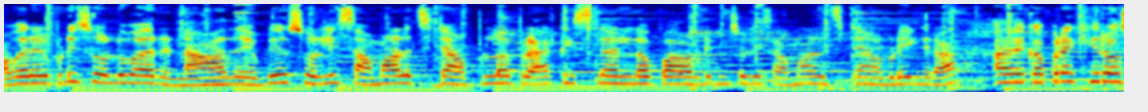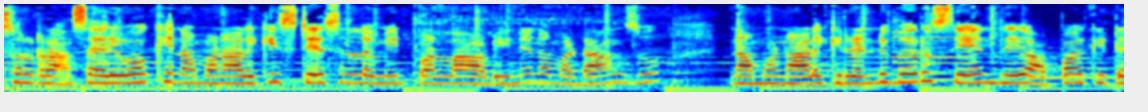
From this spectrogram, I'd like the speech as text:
அவர் எப்படி சொல்லுவார்? நான் அதை எப்படியோ சொல்லி சமாளிச்சிட்டேன். அப்படிலாம் ப்ராக்டிஸ்லாம் இல்லைப்பா அப்படின்னு சொல்லி சமாளிச்சிட்டேன் அப்படிங்கிறா. அதுக்கப்புறம் ஹீரோ சொல்கிறான் சரி ஓகே நம்ம நாளைக்கு ஸ்டேஷனில் மீட் பண்ணலாம் அப்படின்னு நம்ம டாங்ஸும் நம்ம நாளைக்கு ரெண்டு பேரும் சேர்ந்து அப்பா கிட்ட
